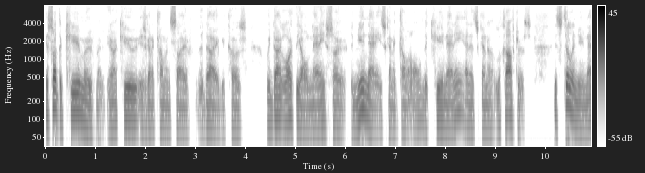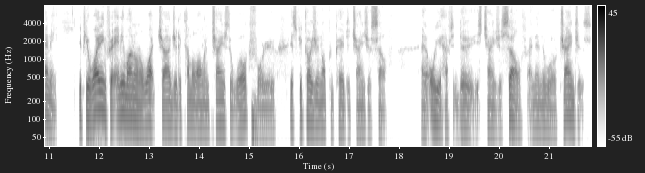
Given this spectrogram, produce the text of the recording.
It's like the Q movement. You know, Q is going to come and save the day because we don't like the old nanny. So the new nanny is going to come along, the Q nanny, and it's going to look after us. It's still a new nanny. If you're waiting for anyone on a white charger to come along and change the world for you, it's because you're not prepared to change yourself. And all you have to do is change yourself, and then the world changes.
